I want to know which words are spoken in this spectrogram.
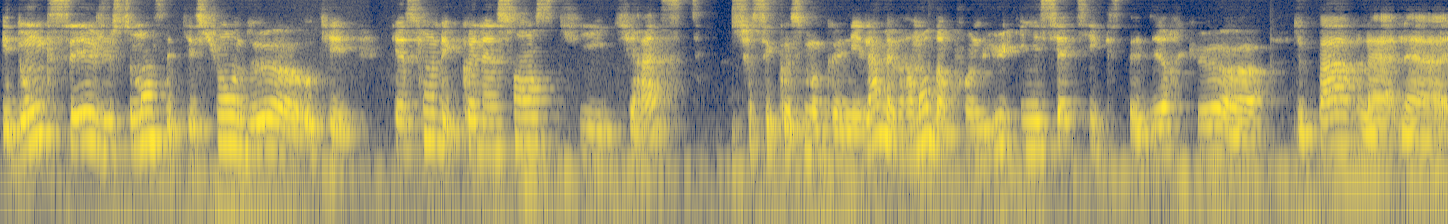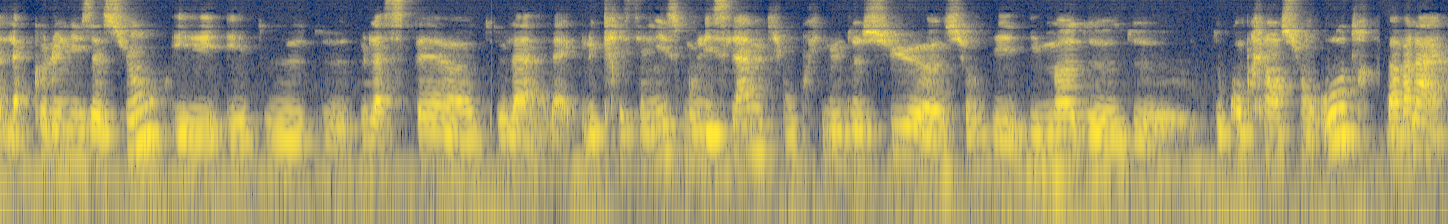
Et donc, c'est justement cette question de, euh, ok, quelles sont les connaissances qui, qui restent sur ces cosmogonies-là, mais vraiment d'un point de vue initiatique, c'est-à-dire que euh, de par la, colonisation et, de, l'aspect de, la, le christianisme ou l'islam qui ont pris le dessus sur des, modes de, compréhension autres, bah voilà,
